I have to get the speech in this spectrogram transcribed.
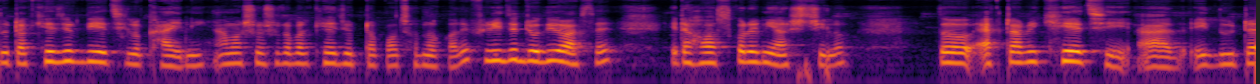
দুটা খেজুর দিয়েছিল খাইনি আমার শ্বশুর আবার খেজুরটা পছন্দ করে। ফ্রিজে যদিও আছে, এটা হজ করে নিয়ে আসছিল। তো একটা আমি খেয়েছি, আর এই দুইটা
